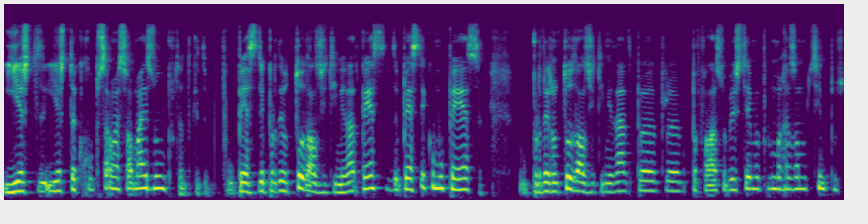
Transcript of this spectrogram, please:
E este, este da corrupção é só mais um. Portanto, o PSD perdeu toda a legitimidade, o PSD, o PSD como o PS, perderam toda a legitimidade para, para, para falar sobre este tema por uma razão muito simples.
